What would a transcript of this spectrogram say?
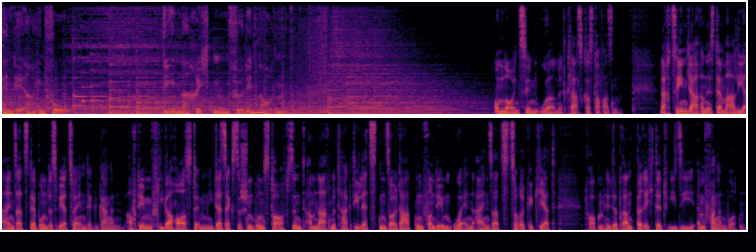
NDR Info. Die Nachrichten für den Norden. Um 19 Uhr mit Klaas Christoffersen. Nach zehn Jahren ist der Mali-Einsatz der Bundeswehr zu Ende gegangen. Auf dem Fliegerhorst im niedersächsischen Wunstorf sind am Nachmittag die letzten Soldaten von dem UN-Einsatz zurückgekehrt. Torben Hildebrand berichtet, wie sie empfangen wurden.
